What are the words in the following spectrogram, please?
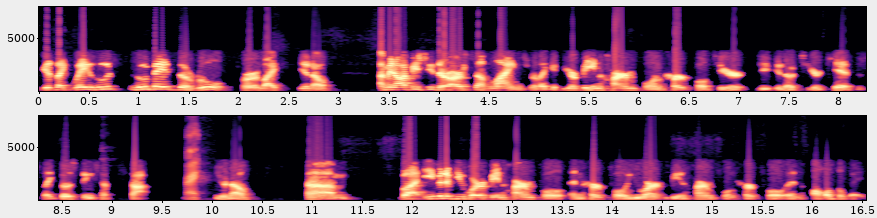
because like, wait, who who made the rule for like, you know? I mean, obviously there are some lines where like if you're being harmful and hurtful to your, you know, to your kids, it's like those things have to stop. Right. You know, um, but even if you were being harmful and hurtful, you weren't being harmful and hurtful in all the ways.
